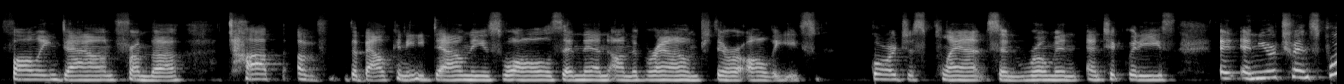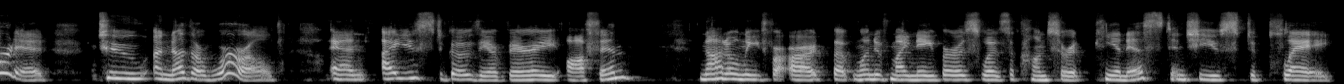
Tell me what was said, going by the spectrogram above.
falling down from the top of the balcony down these walls. And then on the ground, there are all these gorgeous plants and Roman antiquities. And, and you're transported to another world. And I used to go there very often not only for art, but one of my neighbors was a concert pianist, and she used to play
